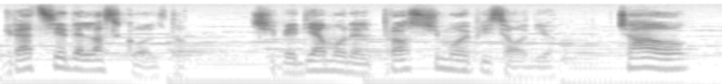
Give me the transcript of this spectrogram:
Grazie dell'ascolto. Ci vediamo nel prossimo episodio. Ciao!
